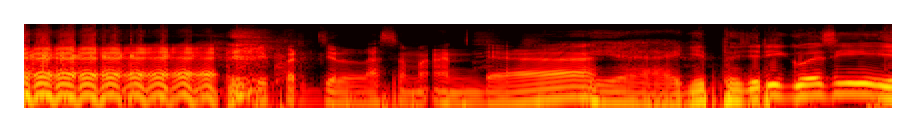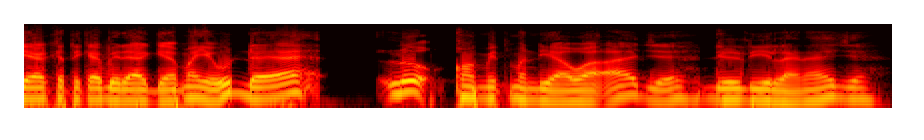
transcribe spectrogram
Diperjelas sama Anda. Iya gitu. Jadi gue sih ya ketika beda agama ya udah, lu komitmen di awal aja, deal-dealan aja.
